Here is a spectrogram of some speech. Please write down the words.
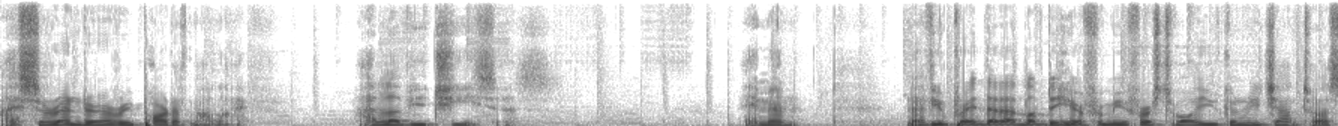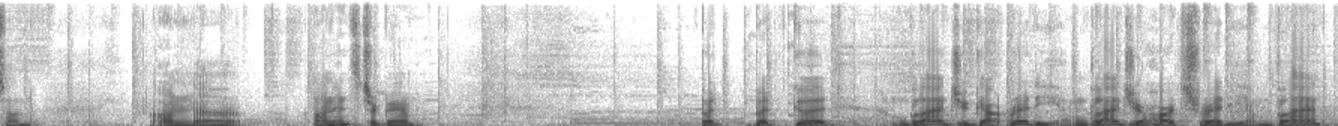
I surrender every part of my life. I love you, Jesus. Amen. Now, if you prayed that, I'd love to hear from you. First of all, you can reach out to us on on uh, on Instagram. But but good. I'm glad you got ready. I'm glad your heart's ready. I'm glad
